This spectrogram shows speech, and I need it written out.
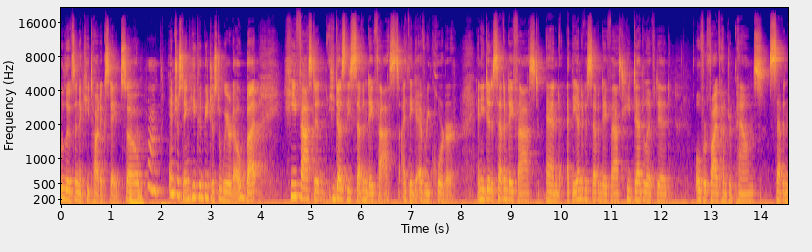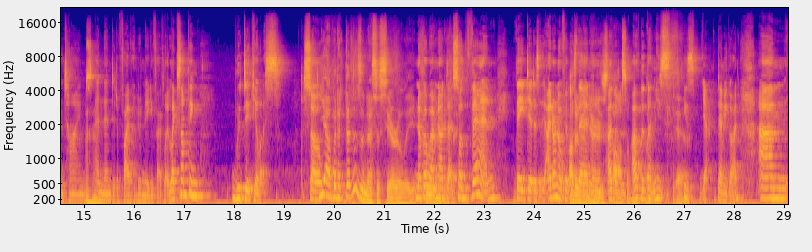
who lives in a ketotic state. So, mm-hmm. hmm, interesting. He could be just a weirdo, but he fasted, he does these seven day fasts, I think, every quarter. And he did a seven day fast. And at the end of his seven day fast, he deadlifted over 500 pounds seven times mm-hmm. and then did a 585 like something ridiculous so yeah, but that doesn't necessarily. No, but I'm not done. So then they did. A, I don't know if it was other then or other, awesome, than, other than he's yeah. he's yeah demigod. Um,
